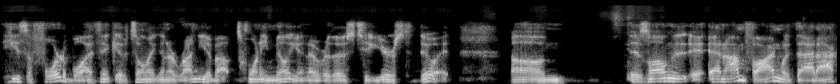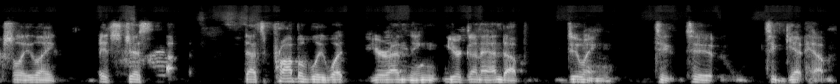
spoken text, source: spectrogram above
he's affordable, I think it's only going to run you about twenty million over those two years to do it. Um, as long as, and I'm fine with that. Actually, like it's just that's probably what you're ending. You're going to end up doing to to to get him.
